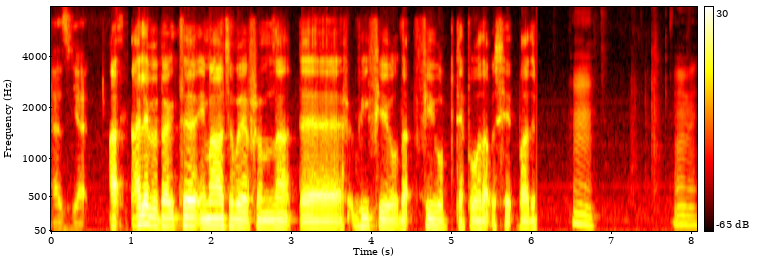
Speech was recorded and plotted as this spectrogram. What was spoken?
as yet. I, I live about 30 miles away from that uh, refuel, that fuel depot that was hit by the. Hmm. Okay.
